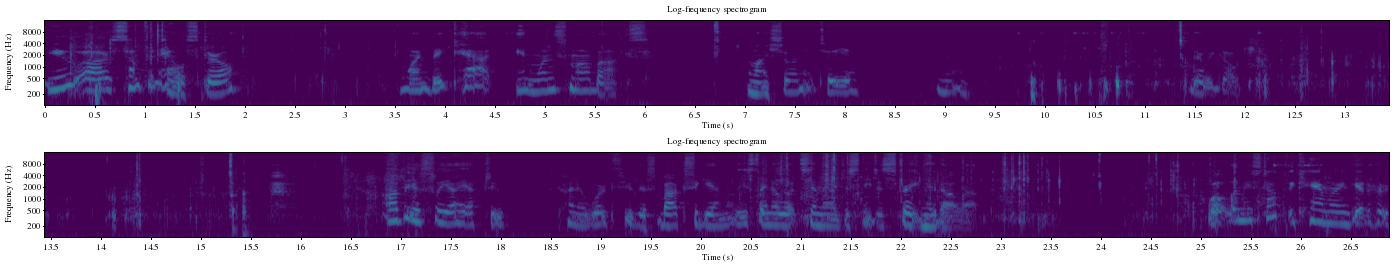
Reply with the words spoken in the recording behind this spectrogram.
You are something else, girl. One big cat in one small box. Am I showing it to you? No. There we go. Obviously, I have to kind of work through this box again. At least I know what's in there. I just need to straighten it all up. Well, let me stop the camera and get her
